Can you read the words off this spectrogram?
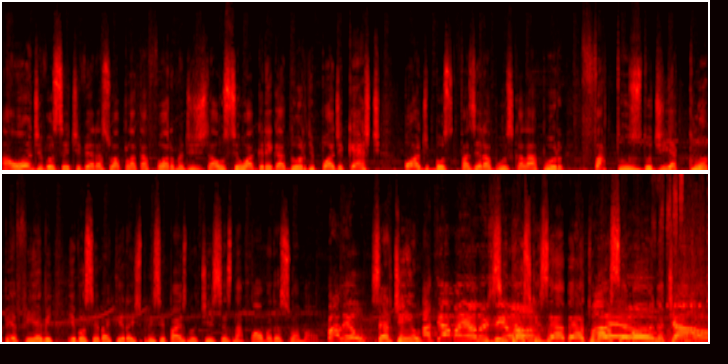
aonde você tiver a sua plataforma digital, o seu agregador de podcast, pode fazer a busca lá por Fatos do Dia Clube FM e você vai ter as principais notícias na palma da sua mão. Valeu! Certinho? Até amanhã, Luizinho! Se Deus quiser, Beto, boa Valeu, semana. Tchau!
